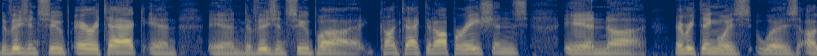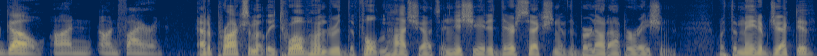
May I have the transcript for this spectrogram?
Division Soup Air Attack and, and Division Soup uh, contacted operations and uh, everything was, was a go on, on firing. At approximately 1200, the Fulton Hotshots initiated their section of the burnout operation, with the main objective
